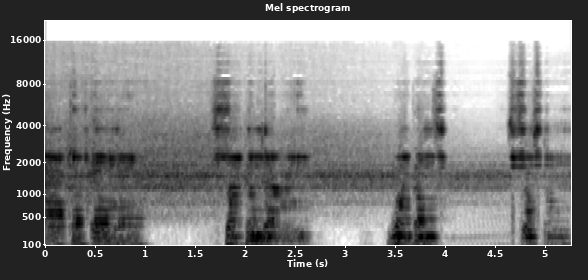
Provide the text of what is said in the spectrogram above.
Active. Secondary. Weapons. System.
